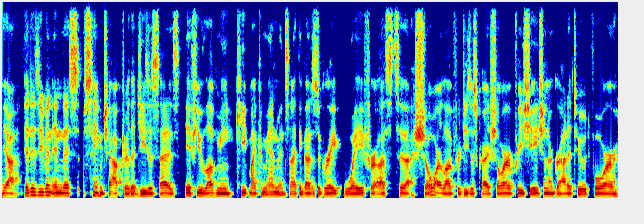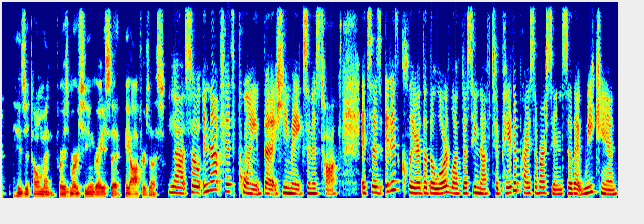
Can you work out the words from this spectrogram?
yeah, it is even in this same chapter that Jesus says, If you love me, keep my commandments. And I think that is a great way for us to show our love for Jesus Christ, show our appreciation, our gratitude for his atonement, for his mercy and grace that he offers us. Yeah. So, in that fifth point that he makes in his talk, it says, It is clear that the Lord loved us enough to pay the price of our sins so that we can,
